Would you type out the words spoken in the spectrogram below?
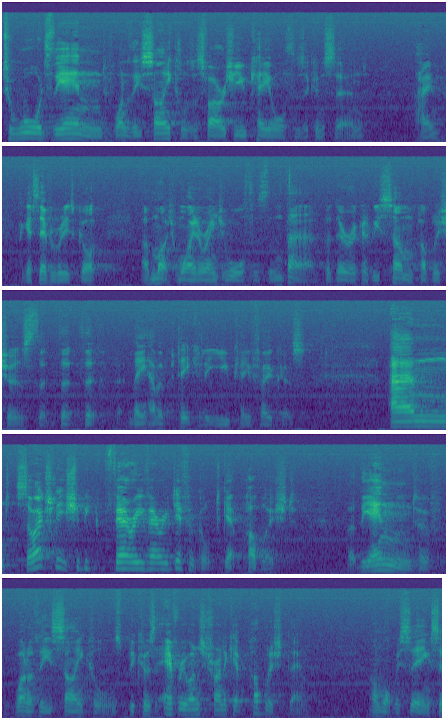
towards the end of one of these cycles as far as UK authors are concerned. I, I guess everybody's got a much wider range of authors than that, but there are going to be some publishers that, that, that may have a particularly UK focus. And so actually it should be very, very difficult to get published at the end of one of these cycles because everyone's trying to get published then on what we're seeing. So,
